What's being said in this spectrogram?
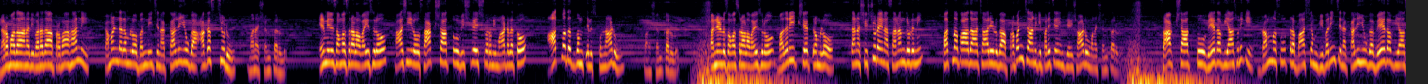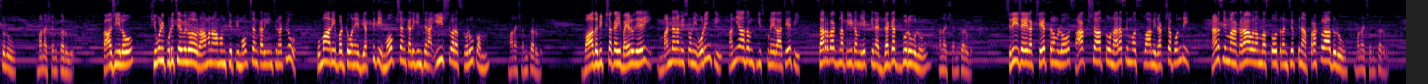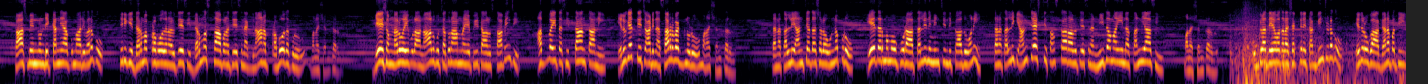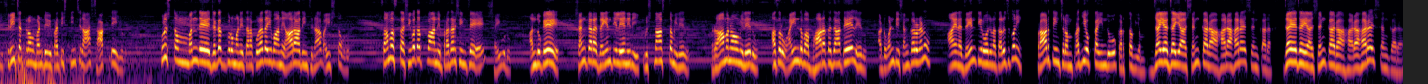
నర్మదా నది వరదా ప్రవాహాన్ని కమండలంలో బంధించిన కలియుగ అగస్త్యుడు మన శంకరుడు. ఎనిమిది సంవత్సరాల వయసులో కాశీలో సాక్షాత్తు విశ్వేశ్వరుని మాటలతో ఆత్మతత్వం తెలుసుకున్నాడు మన శంకరుడు. పన్నెండు సంవత్సరాల వయసులో బదరీ క్షేత్రంలో తన శిష్యుడైన సనందుడిని పద్మపాదాచార్యులుగా ప్రపంచానికి పరిచయం చేశాడు మన శంకరుడు. సాక్షాత్తు వేదవ్యాసునికి బ్రహ్మసూత్ర భాష్యం వివరించిన కలియుగ వేదవ్యాసులు మన శంకరులు. కాశీలో శివుడి కుడి చెవిలో రామనామం చెప్పి మోక్షం కలిగించినట్లు కుమారి భట్టు అనే వ్యక్తికి మోక్షం కలిగించిన ఈశ్వర స్వరూపం మన శంకరుడు. వాదభిక్షకై బయలుదేరి మండలమిశ్రుని ఓడించి సన్యాసం తీసుకునేలా చేసి సర్వజ్ఞ పీఠం ఎక్కిన జగద్గురువులు మన శంకరుడు. శ్రీశైల క్షేత్రంలో సాక్షాత్తు నరసింహస్వామి రక్ష పొంది నరసింహ కరావలంబ స్తోత్రం చెప్పిన ప్రహ్లాదుడు మన శంకరుడు. కాశ్మీర్ నుండి కన్యాకుమారి వరకు తిరిగి ధర్మ ప్రబోధనలు చేసి ధర్మస్థాపన చేసిన జ్ఞాన ప్రబోధకుడు మన శంకరుడు. దేశం నలువైపులా నాలుగు చతురామ్నయ పీఠాలు స్థాపించి అద్వైత సిద్ధాంతాన్ని ఎలుగెత్తి చాటిన సర్వజ్ఞుడు మన శంకరుడు. తన తల్లి అంత్యదశలో ఉన్నప్పుడు ఏ ధర్మము కూడా తల్లిని మించింది కాదు అని తన తల్లికి అంత్యేష్టి సంస్కారాలు చేసిన నిజమైన సన్యాసి మన శంకరుడు. ఉగ్రదేవతల శక్తిని తగ్గించుటకు ఎదురుగా గణపతి శ్రీచక్రం వంటివి ప్రతిష్ఠించిన శాక్తేయుడు. కృష్ణం వందే జగద్గురుమని తన కులదైవాన్ని ఆరాధించిన వైష్ణవుడు. సమస్త శివతత్వాన్ని ప్రదర్శించే శైవుడు. అందుకే శంకర జయంతి లేనిది కృష్ణాష్టమి లేదు. రామనవమి లేదు. అసలు హైందవ భారత జాతే లేదు. అటువంటి శంకరులను ఆయన జయంతి రోజున తలుచుకొని ప్రార్థించడం ప్రతి ఒక్క హిందువు కర్తవ్యం. జయ జయ శంకర హర హర శంకర జయ జయ శంకర హర హర శంకర.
